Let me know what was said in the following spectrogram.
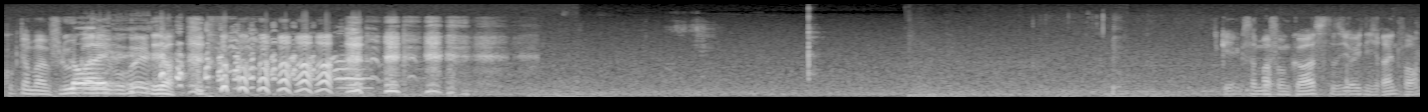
Guck doch mal im Flug, alle überholt hier. Ich gehe extra mal vom Gas, dass ich euch nicht reinfahre.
